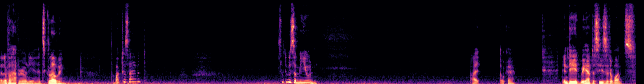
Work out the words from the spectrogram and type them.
I have Labyronia, it's glowing. The fuck just happened? said he was immune. I... okay. Indeed, we have to seize it at once.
